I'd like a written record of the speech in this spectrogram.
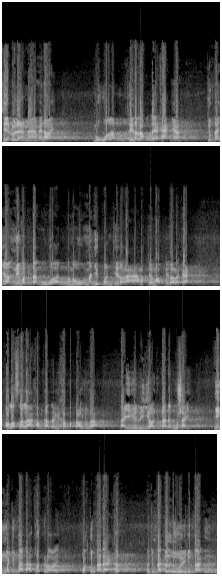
thì ulama mới nói, ngủ quên thì nó là một lẽ khác nha. Chúng ta nhớ nếu mà chúng ta ngủ quên mà ngủ mới giật mình thì đó là mặt trời mọc thì đó là khác. Allah Sala không tha không bắt tội chúng ta. Tại vì lý do chúng ta đã ngủ say. Nhưng mà chúng ta đã thức rồi, hoặc chúng ta đang thức, mà chúng ta cứ lười, chúng ta cứ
